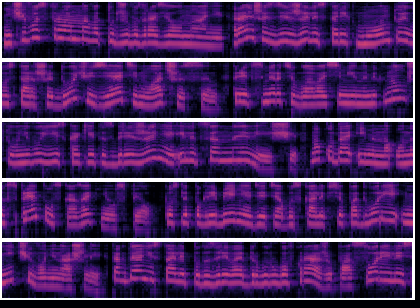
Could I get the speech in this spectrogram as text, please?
«Ничего странного», – тут же возразила Нани. «Раньше здесь жили старик Монту, его старшая дочь, зять и младший сын. Перед смертью глава семьи намекнул, что у него есть какие-то сбережения или ценные вещи, но куда именно он их спрятал, сказать не успел. После погребения дети обыскали все подворье, ничего не нашли. Тогда они стали подозревать друг друга в краже, поссорились,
